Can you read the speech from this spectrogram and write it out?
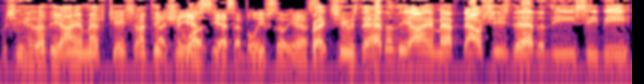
Was she head of the IMF, Jason? I think I, she yes, was. Yes, I believe so. Yes. Right. She was the head of the IMF. Now she's the head of the ECB.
